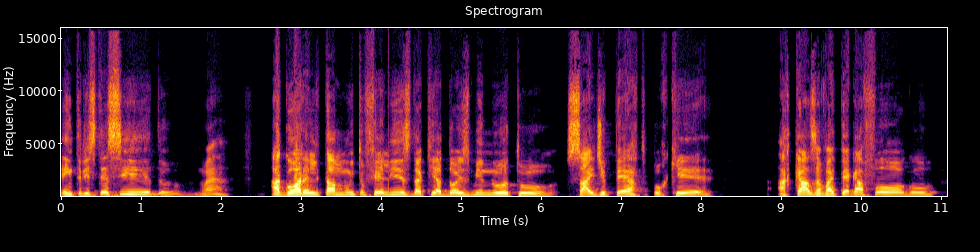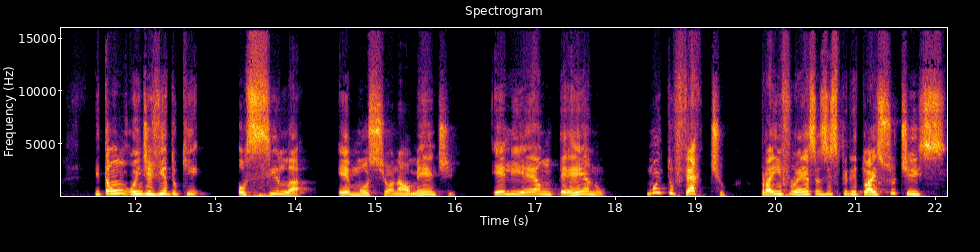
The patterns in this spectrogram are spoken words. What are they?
entristecido, não é? Agora ele está muito feliz, daqui a dois minutos sai de perto porque a casa vai pegar fogo. Então, o indivíduo que oscila emocionalmente, ele é um terreno muito fértil para influências espirituais sutis.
